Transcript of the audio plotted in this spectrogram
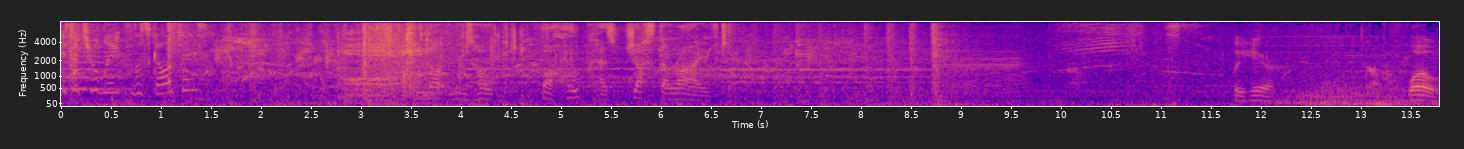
Is it too late for the skeletons? Do not lose hope, for hope has just arrived. We here. Whoa.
